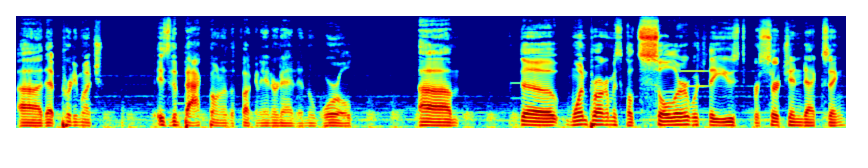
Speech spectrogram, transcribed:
uh, that pretty much is the backbone of the fucking internet in the world. Um, the one program is called Solr, which they used for search indexing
